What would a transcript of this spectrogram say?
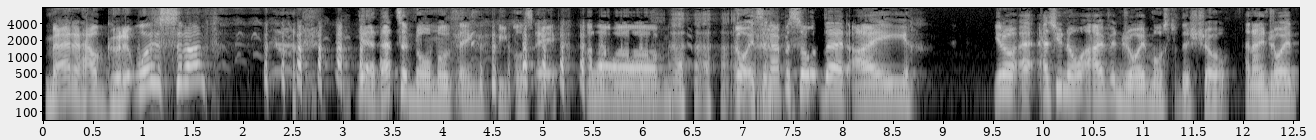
Mad at how good it was, Siddhant? yeah, that's a normal thing people say. Um, no, it's an episode that I, you know, as you know, I've enjoyed most of this show, and I enjoyed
